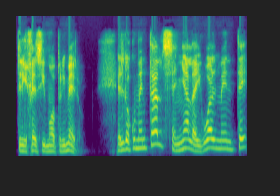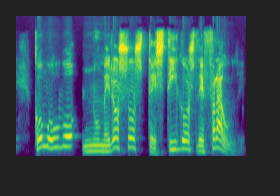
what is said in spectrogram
Trigésimo primero. El documental señala igualmente cómo hubo numerosos testigos de fraude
